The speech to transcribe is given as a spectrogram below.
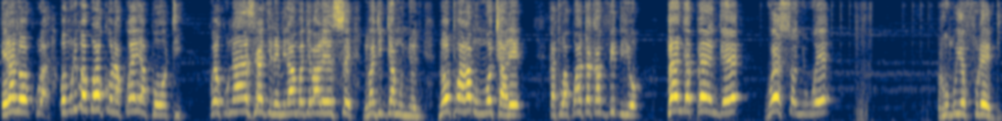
Era omulimu gwokola ku eyapooti kwe kunaasa gino emirambo gye baleese ne bagijja mu nnyonyi n'otwala mu mokyale kati wakwata ka vidiyo pengepenge weesonyiwe lumbuye furedi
